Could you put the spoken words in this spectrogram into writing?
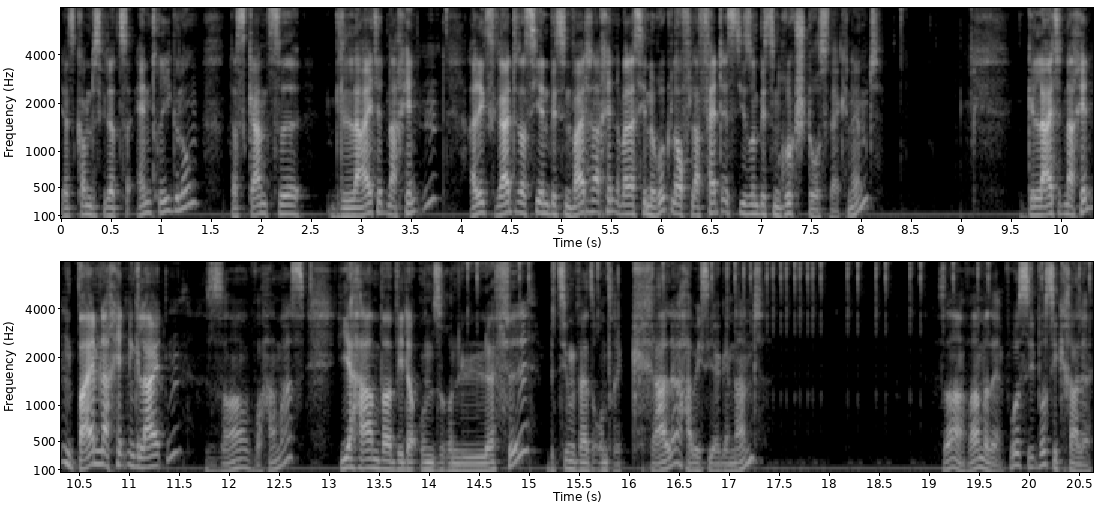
Jetzt kommt es wieder zur Entriegelung. Das Ganze gleitet nach hinten. Allerdings gleitet das hier ein bisschen weiter nach hinten, weil das hier eine Rücklauflafette ist, die so ein bisschen Rückstoß wegnimmt. Gleitet nach hinten. Beim nach hinten gleiten so, wo haben wir es? Hier haben wir wieder unseren Löffel, beziehungsweise unsere Kralle, habe ich sie ja genannt. So, wo haben wir denn? Wo ist die, wo ist die Kralle?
